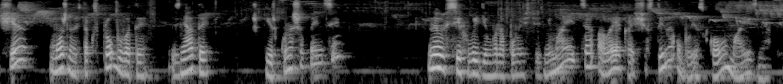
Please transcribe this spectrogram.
Ще можна ось так спробувати зняти шкірку на шапинці. Не у всіх видів вона повністю знімається, але якась частина обов'язково має знятися.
